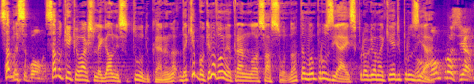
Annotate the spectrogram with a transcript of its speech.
Sabe, muito bom. Né? Sabe o que, que eu acho legal nisso tudo, cara? Daqui a pouco nós vamos entrar no nosso assunto. Nós vamos prosear. Esse programa aqui é de prosear. Vamos, vamos proseando.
